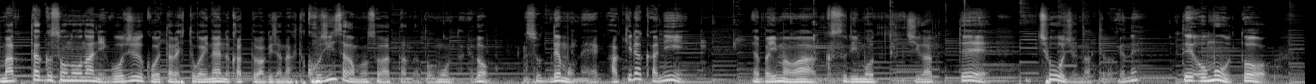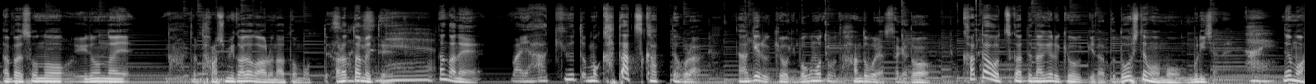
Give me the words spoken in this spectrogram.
全くその何50超えたら人がいないのかってわけじゃなくて個人差がものすごいあったんだと思うんだけどでもね明らかにやっぱ今は薬も違って長寿になってるわけね。って思うとやっぱりそのいろんな楽しみ方があるなと思って改めて、ね、なんかね、まあ、野球ともう肩使ってほら投げる競技僕もともとハンドボールやってたけど肩を使って投げる競技だとどうしてももう無理じゃない。はい、でも、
